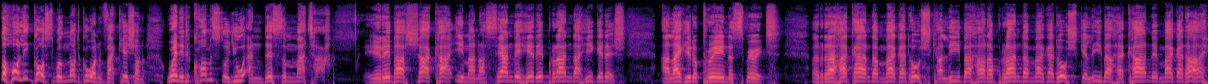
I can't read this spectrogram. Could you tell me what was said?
the Holy Ghost will not go on vacation when it comes to you and this matter. I like you to pray in the Spirit. Rahaganda Magadosh Kaliba Harabranda Magadosh Kaliba Hakande Magadai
